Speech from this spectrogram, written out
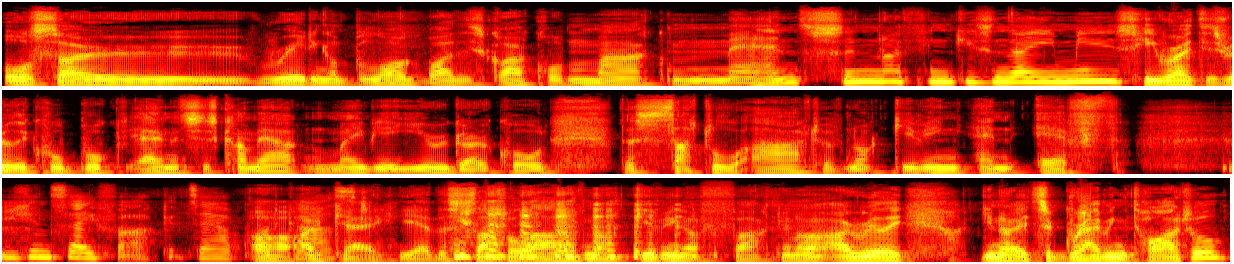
also reading a blog by this guy called Mark Manson, I think his name is. He wrote this really cool book, and it's just come out maybe a year ago called "The Subtle Art of Not Giving an F." You can say fuck. It's our oh, podcast. Oh, okay. Yeah, the subtle art of not giving a fuck. And I, I really, you know, it's a grabbing title.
